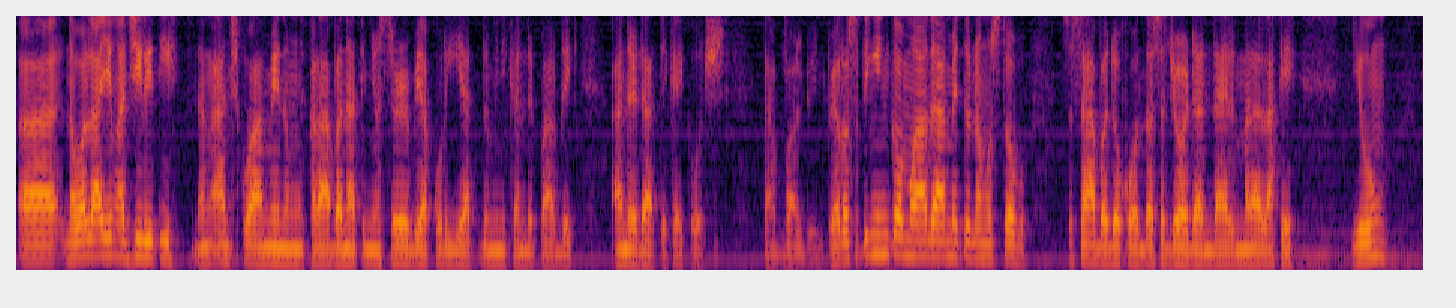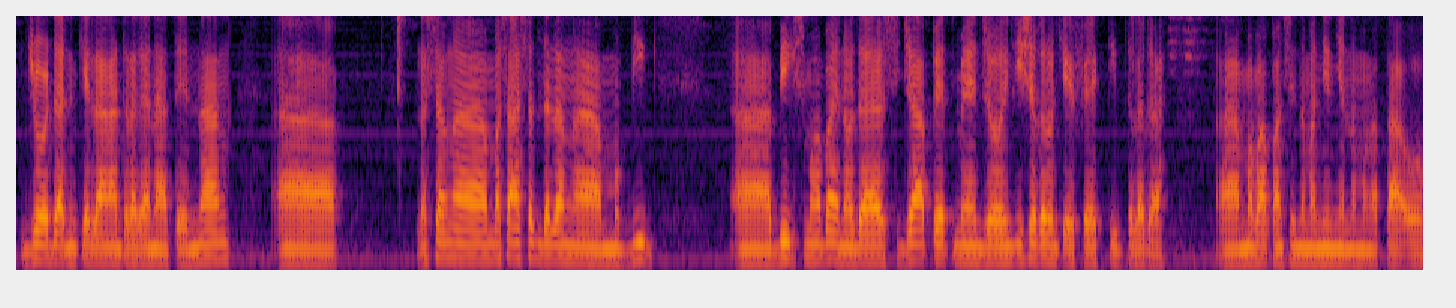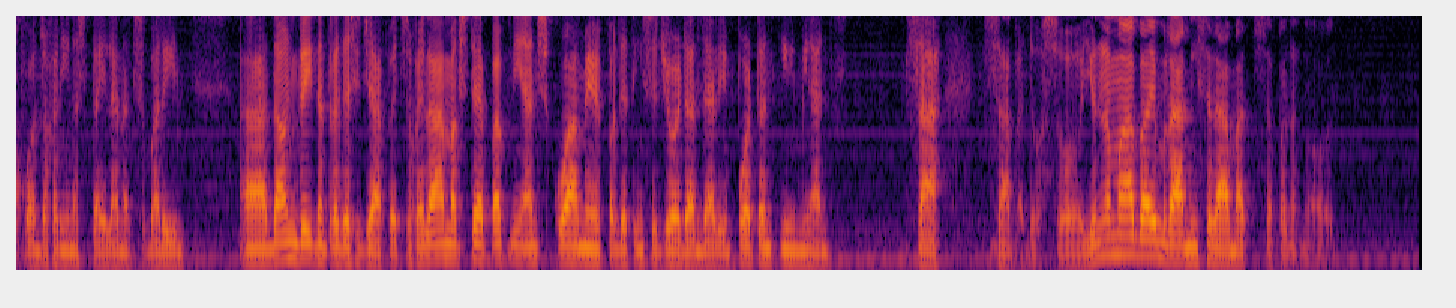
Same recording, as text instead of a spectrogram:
ah, nawala yung agility ng Ange Kwame nung kalaban natin yung Serbia, Korea at Dominican Republic under dati kay Coach Tab Baldwin. Pero sa tingin ko, magagamit to ng gusto sa Sabado kontra sa Jordan dahil malalaki yung Jordan. Kailangan talaga natin ng ah, lasang uh, masasandalang uh, mabig uh, bigs mga bay no dahil si Japet medyo hindi siya ganoon ka-effective talaga uh, mapapansin naman yun yan ng mga tao kontra kanina sa Thailand at sa Bahrain. Uh, downgrade na talaga si Japet. So kailangan mag-step up ni Ange Kwame pagdating sa Jordan dahil important game yan sa Sabado. So yun lang mga bay. Maraming salamat sa panonood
